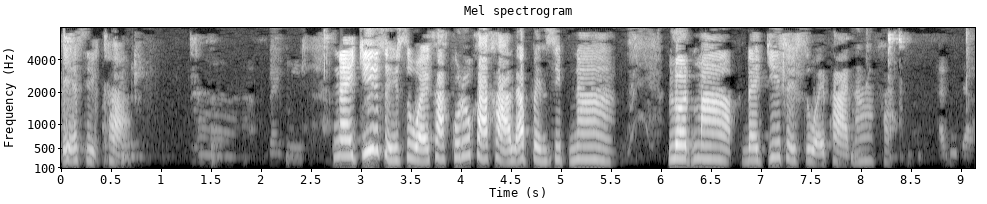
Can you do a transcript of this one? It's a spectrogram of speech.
เอสิค่ะอ่าแบงค์นี้ไนกี้สวยๆค่ะ คุณลูกค้าค่ะแล้วเป็นซิปหน้า เลิศมากไนกี้สวยๆ ผ่านหน้าค่ะ อาดิดา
